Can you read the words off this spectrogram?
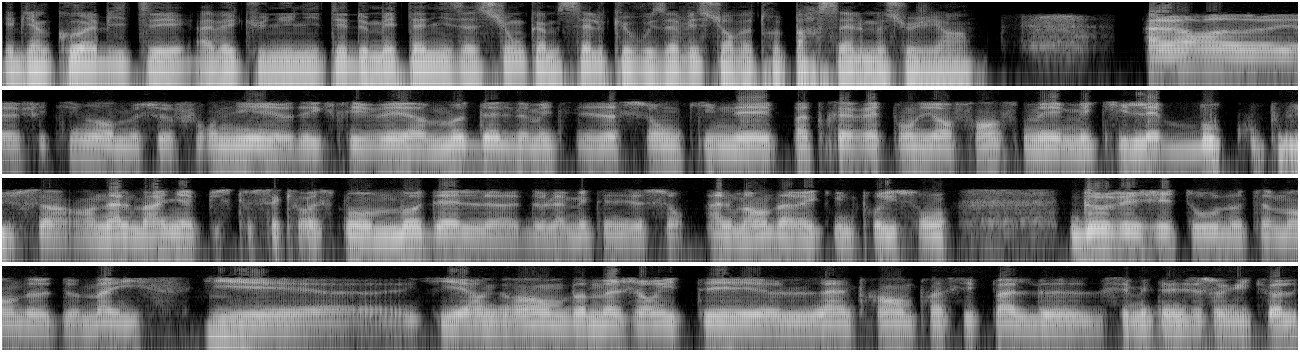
eh bien cohabiter avec une unité de méthanisation comme celle que vous avez sur votre parcelle, Monsieur Girin alors, euh, effectivement, M. Fournier euh, décrivait un modèle de méthanisation qui n'est pas très répandu en France, mais, mais qui l'est beaucoup plus en Allemagne, puisque ça correspond au modèle de la méthanisation allemande, avec une production de végétaux, notamment de, maïs, qui est, euh, qui est en grande majorité l'intrant principal de, ces méthanisations agricoles.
